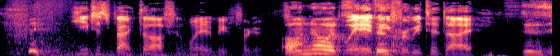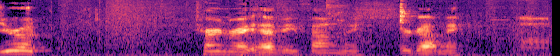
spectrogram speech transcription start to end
he just backed off and waited me for Oh no, it's waited the, me for me to die. the zero turn right heavy found me or got me. Oh.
